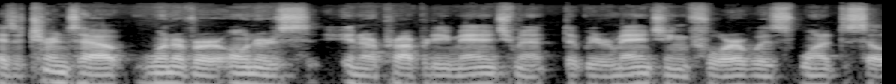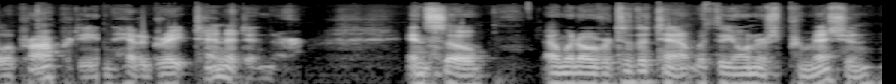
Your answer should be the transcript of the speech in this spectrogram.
As it turns out, one of our owners in our property management that we were managing for was wanted to sell a property and had a great tenant in there. And so I went over to the tenant with the owner's permission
